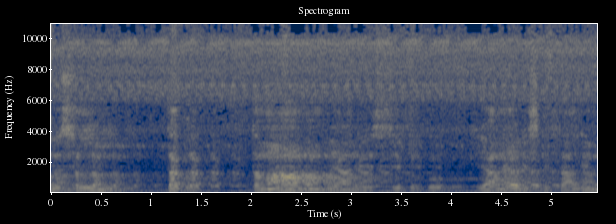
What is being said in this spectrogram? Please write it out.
वसल्लम तक तमाम अम्बिया ने इस ज़िक्र को किया है और इसकी तालीम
